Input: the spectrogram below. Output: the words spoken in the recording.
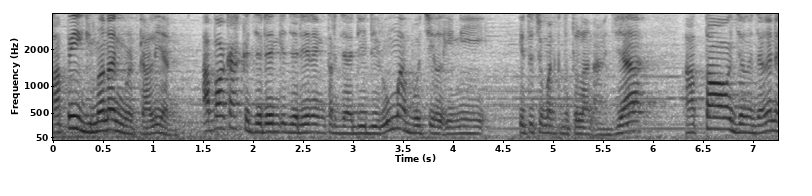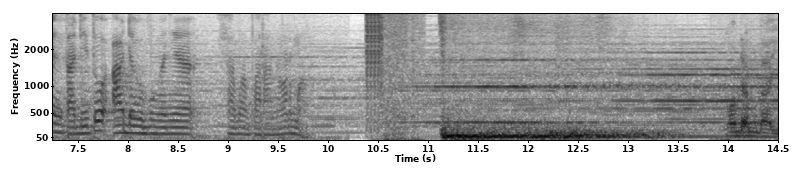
Tapi gimana menurut kalian? Apakah kejadian-kejadian yang terjadi di rumah bocil ini itu cuma kebetulan aja? Atau jangan-jangan yang tadi itu ada hubungannya sama paranormal? Bayi.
